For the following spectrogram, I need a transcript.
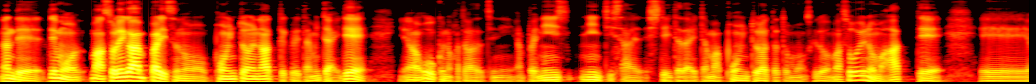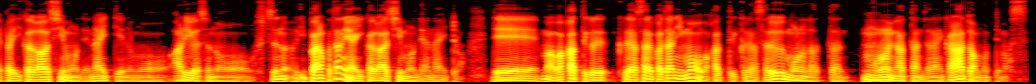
なんででもまあそれがやっぱりそのポイントになってくれたみたいで多くの方たちにやっぱり認知さしていただいたまあポイントだったと思うんですけど、まあ、そういうのもあって、えやっぱりいかがわしいものでないっていうのもあるいはその普通の一般の方にはいかがわしいものではないとで、まあ、分かってくれくださる方にも分かってくださるものだったものになったんじゃないかなとは思ってます。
